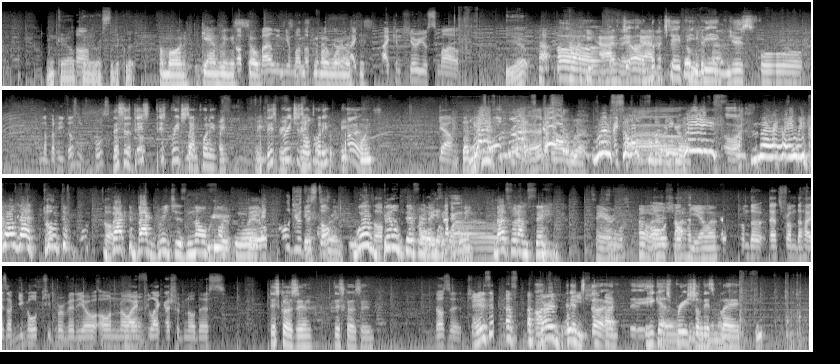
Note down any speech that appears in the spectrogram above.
Okay, I'll play Um, the rest of the clip. Come on, gambling is Stop so. smiling, you motherfucker. I- this. I can hear you smile. Yep. Oh, he has it, uh, yeah. JP being defense. used. No, but he doesn't post. This is stuff that this this breach is on 20. wait, breach, This breach is on breach. 25. Points. Yeah. That Yes! Let's Oh, go! We're so Uh, fucking go. Oh, No way we call that two to Stop. back to back breaches. No We're fucking way. I told you this stuff. We're Stop. built different, Oh, exactly. wow. That's what I'm saying. Say Aaron. Oh, Oh, Aaron no, shot that- the LF. From the that's from the Haizaki goalkeeper video. Oh no, I feel like I should know this. this goes in. This goes in. Does it? Is it a, a Uh, third it's breach? certain. he gets Uh, breached on this play.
